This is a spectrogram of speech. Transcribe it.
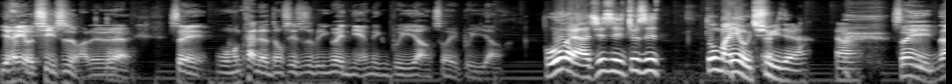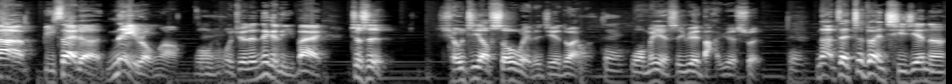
也很有气势嘛，对不对？所以我们看的东西是不是因为年龄不一样，所以不一样？不会啊，其实就是都蛮有趣的啦。啊，所以那比赛的内容啊，我我觉得那个礼拜就是球季要收尾的阶段，对，我们也是越打越顺。对，那在这段期间呢，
